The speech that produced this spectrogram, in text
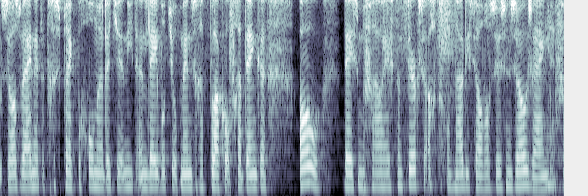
zoals wij net het gesprek begonnen... dat je niet een labeltje op mensen gaat plakken of gaat denken... oh, deze mevrouw heeft een Turkse achtergrond. Nou, die zal wel zus en zo zijn. Ja. Of,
